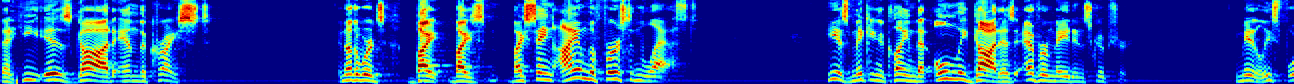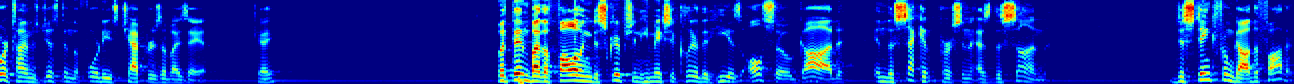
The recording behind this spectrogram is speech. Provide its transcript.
that he is God and the Christ. In other words, by, by, by saying, I am the first and the last, he is making a claim that only God has ever made in Scripture. He made it at least four times just in the 40s chapters of Isaiah. Okay? But then by the following description, he makes it clear that he is also God in the second person as the Son, distinct from God the Father.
